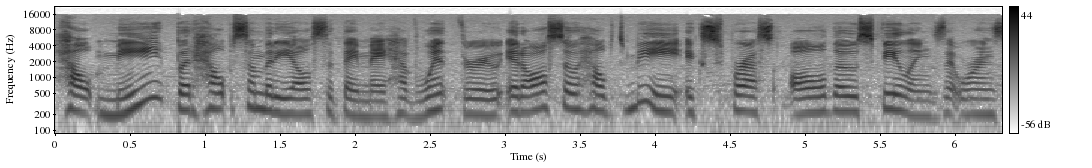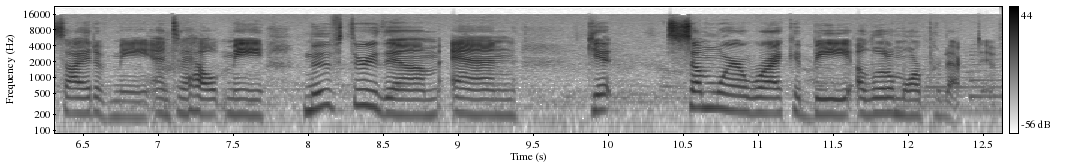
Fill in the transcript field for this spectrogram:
help me but help somebody else that they may have went through it also helped me express all those feelings that were inside of me and to help me move through them and get somewhere where I could be a little more productive.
